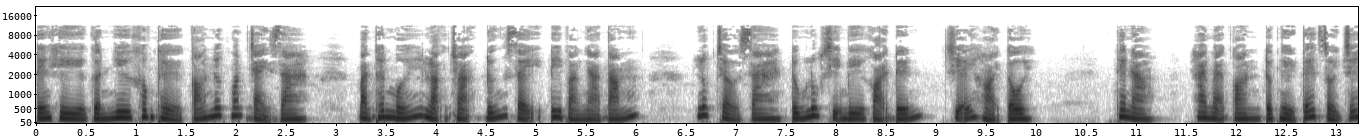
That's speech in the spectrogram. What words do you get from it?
Đến khi gần như không thể có nước mắt chảy ra, bản thân mới loạn trọng đứng dậy đi vào nhà tắm. Lúc trở ra đúng lúc chị My gọi đến, chị ấy hỏi tôi. Thế nào, hai mẹ con được nghỉ Tết rồi chứ?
